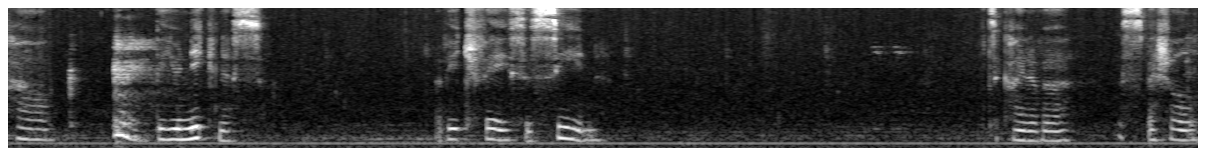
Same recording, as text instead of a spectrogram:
how the uniqueness of each face is seen. It's a kind of a, a special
